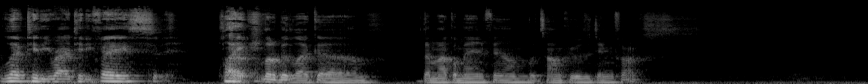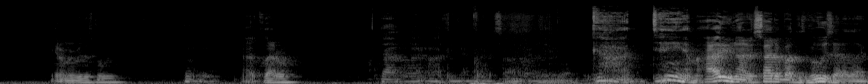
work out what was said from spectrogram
left titty, right titty, face. Like a little bit like um, the Michael Mann film with Tom Cruise and Jamie Foxx. You don't remember this movie? Uh, Collateral. No, I, I think I have saw it. God damn! How are you not excited about these movies that are like?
